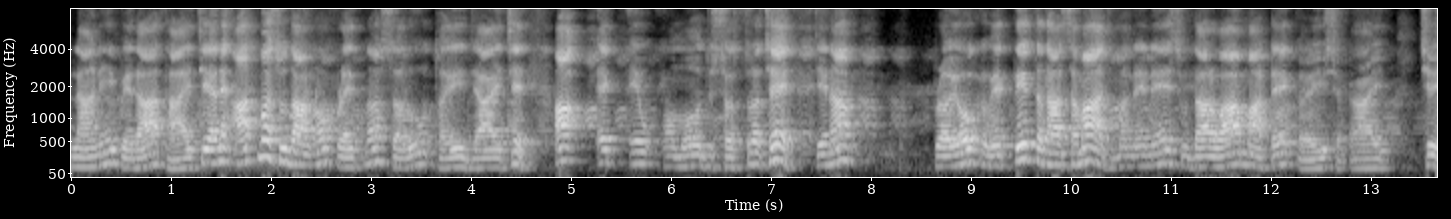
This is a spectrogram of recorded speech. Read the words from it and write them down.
નાની પેદા થાય છે અને આત્મ સુધારનો પ્રયત્ન શરૂ થઈ જાય છે. આ એક એવું અમોધ શસ્ત્ર છે જેના પ્રયોગ વ્યક્તિ તથા સમાજ બંનેને સુધારવા માટે કરી શકાય છે.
